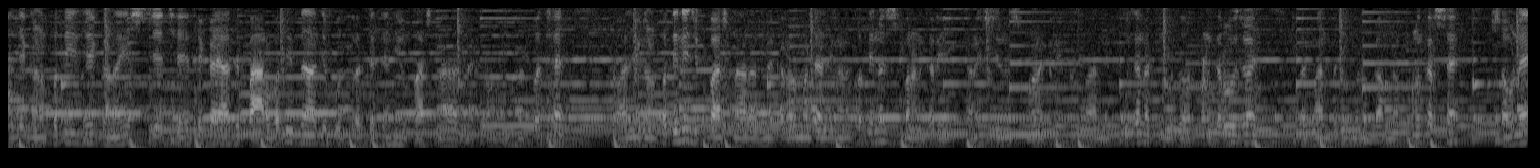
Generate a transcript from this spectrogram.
આજે ગણપતિ જે ગણેશ જે છે તે કયા આજે પાર્વતીના જે પુત્ર છે તેની ઉપાસના આરાધના કરવાનું મહત્વ છે. તો આજે ગણપતિની જ ઉપાસના આરાધના કરવા માટે આજે ગણપતિનું સ્મરણ કરી, ગણેશજીનું સ્મરણ કરી ભગવાનને પૂજન અથવા બધું અર્પણ કરવું જોઈએ. ભગવાન બધી મનોકામના પૂર્ણ કરશે. સૌને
